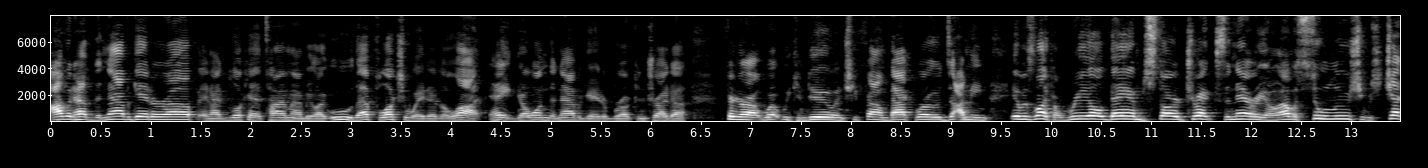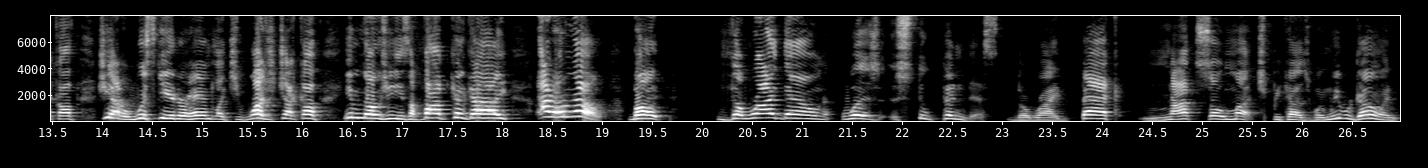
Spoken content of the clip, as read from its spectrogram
I would have the navigator up and I'd look at time and I'd be like, ooh, that fluctuated a lot. Hey, go on the navigator, Brooke, and try to figure out what we can do. And she found back roads. I mean, it was like a real damn Star Trek scenario. I was Sulu, she was Chekov. She had a whiskey in her hand like she was Chekov, even though she's a vodka guy. I don't know. But the ride down was stupendous. The ride back, not so much because when we were going,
